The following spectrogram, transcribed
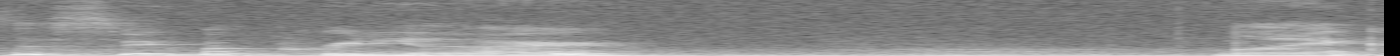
This is super pretty though. Like,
